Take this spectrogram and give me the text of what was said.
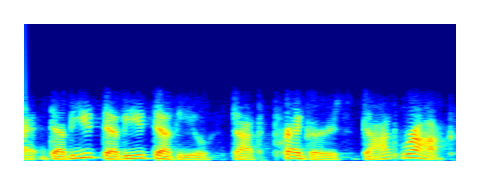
at www.preggers.rocks.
